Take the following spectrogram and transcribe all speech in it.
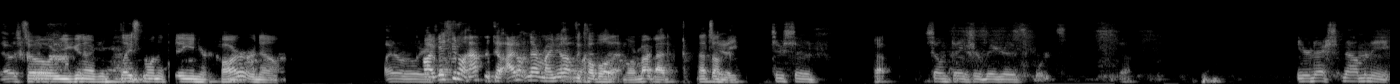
that was So cool. are you going to replace the one that's sitting in your car or no? I don't know. Oh, I guess you don't have to tell. I don't never mind. You don't have to call that more. My bad. That's on Yeah. me. Too soon. Yeah. Some things are bigger than sports. Yeah. Your next nominee.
